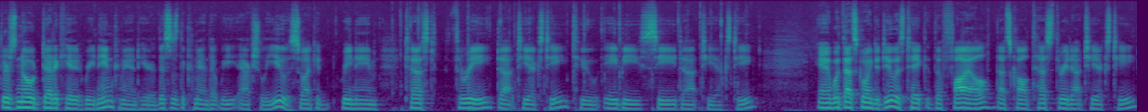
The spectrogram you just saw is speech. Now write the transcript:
There's no dedicated rename command here. This is the command that we actually use. So I could rename test 3.txt to abc.txt. And what that's going to do is take the file that's called test3.txt,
